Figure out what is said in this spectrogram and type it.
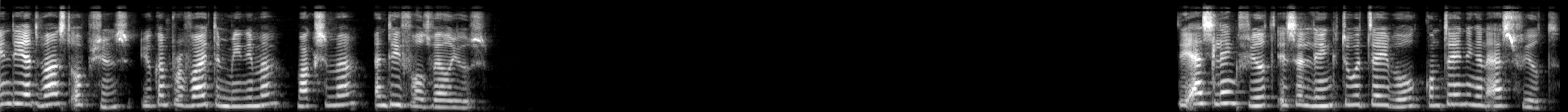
In the advanced options, you can provide the minimum, maximum and default values. The S-link field is a link to a table containing an S field.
